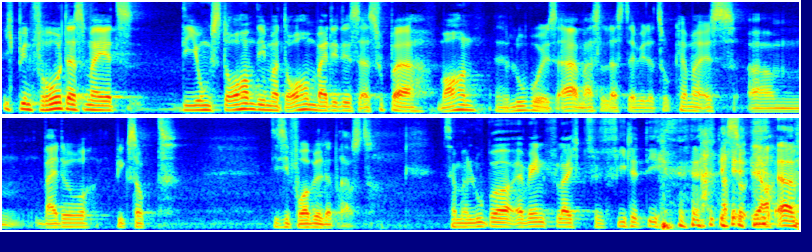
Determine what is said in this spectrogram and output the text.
ich bin froh, dass wir jetzt die Jungs da haben, die wir da haben, weil die das auch super machen. Also Lubo ist auch ein Messel, dass der wieder zurückgekommen ist, ähm, weil du, wie gesagt, diese Vorbilder brauchst. Jetzt haben wir Lubo erwähnt, vielleicht für viele, die, die, so, ja. ähm,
